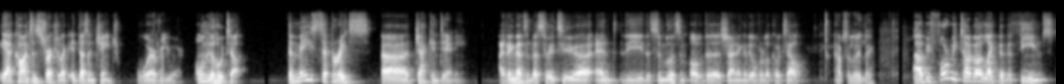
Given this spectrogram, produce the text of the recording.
yeah, constant structure. Like it doesn't change wherever you are. Only the hotel. The maze separates uh, Jack and Danny. I think that's the best way to uh, end the the symbolism of the Shining and the Overlook Hotel. Absolutely. Uh, before we talk about like the, the themes,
